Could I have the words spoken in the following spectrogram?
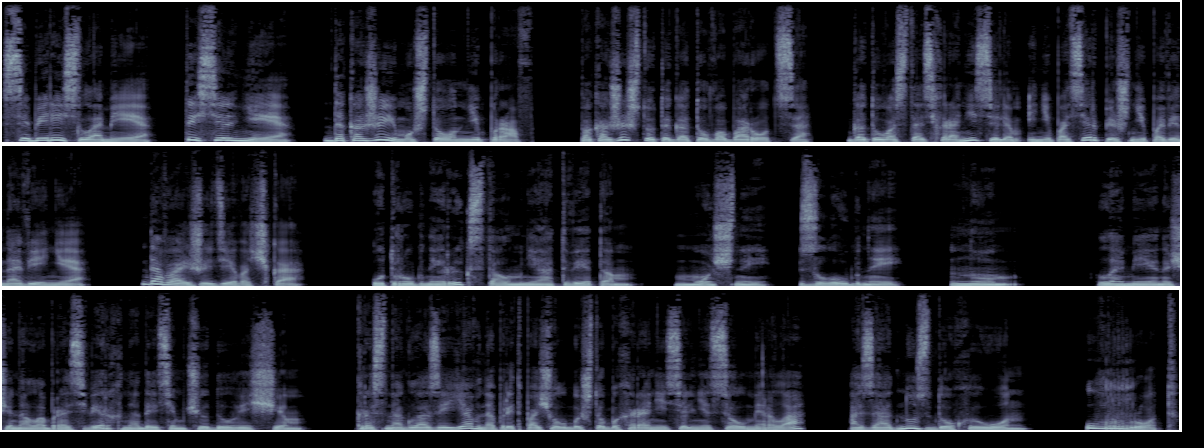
«Соберись, Ламея, ты сильнее. Докажи ему, что он не прав. Покажи, что ты готова бороться, готова стать хранителем и не потерпишь неповиновения. Давай же, девочка». Утробный рык стал мне ответом. Мощный, злобный, но... Ламея начинала брать верх над этим чудовищем. Красноглазый явно предпочел бы, чтобы хранительница умерла, а заодно сдох и он. Урод!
